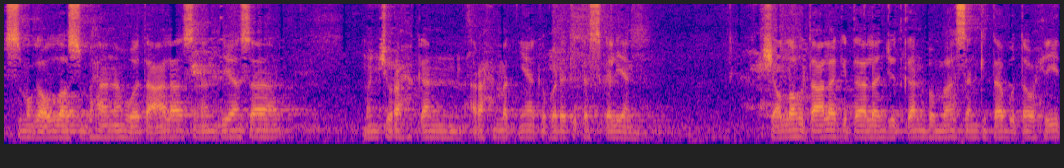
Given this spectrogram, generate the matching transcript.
Semoga Allah Subhanahu wa taala senantiasa mencurahkan rahmatnya kepada kita sekalian. Insyaallah taala kita lanjutkan pembahasan kitab tauhid.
